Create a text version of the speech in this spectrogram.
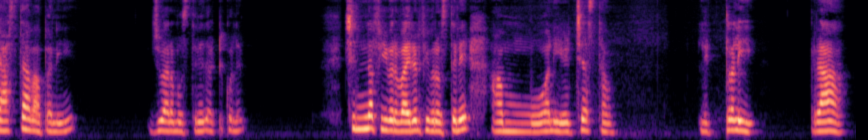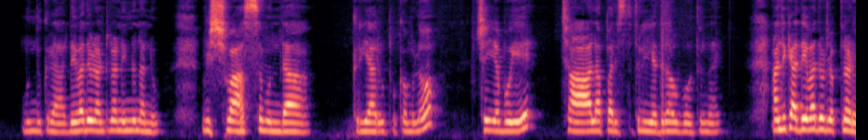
చేస్తావా పని? జ్వరం వస్తేనే తట్టుకోలేం. చిన్న ఫీవర్ వైరల్ ఫీవర్ వస్తేనే అమ్మో అని ఏడ్చేస్తాం. లిటరలీ రా ముందుకు రా. దేవాదేవుడు అంటున్నా నిన్ను నన్ను. విశ్వాసం ఉందా క్రియారూపకంలో చేయబోయే చాలా పరిస్థితులు ఎదురవబోతున్నాయి అందుకే ఆ దేవాదేవుడు చెప్తున్నాడు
